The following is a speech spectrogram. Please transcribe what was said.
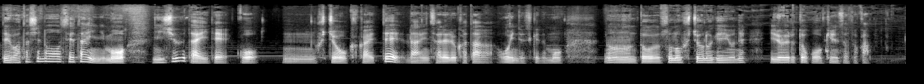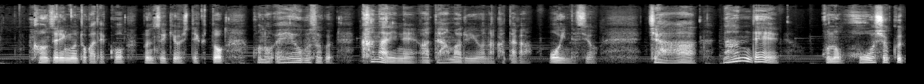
で、私の世帯にも20代でこう、うん、不調を抱えて来院される方が多いんですけども、うんと、その不調の原因をね、いろいろとこう検査とか、カウンセリングとかでこう分析をしていくと、この栄養不足、かなりね、当てはまるような方が多いんですよ。じゃあ、なんでこの飽食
